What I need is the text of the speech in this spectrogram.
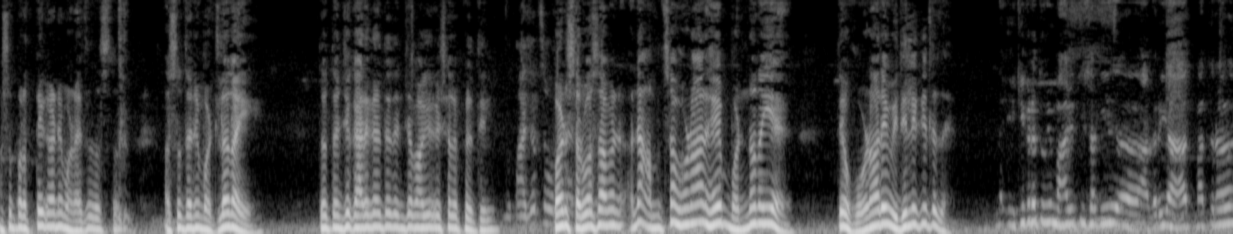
असं प्रत्येकाने म्हणायचंच असतं. असं त्यांनी म्हटलं नाही तर त्यांचे कार्यकर्ते त्यांच्या मागे कशाला फिरतील? पण. सर्वसामान्य आणि आमचा होणार हे म्हणणं नाही आहे ते होणारे विधिलिखितच आहे. एकीकडे तुम्ही महायुतीसाठी आग्रही आहात मात्र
